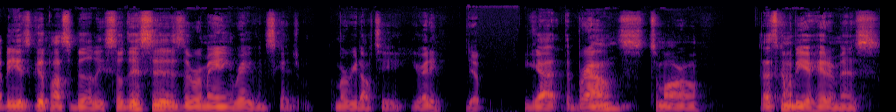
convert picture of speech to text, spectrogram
I mean, it's a good possibility. So this is the remaining Ravens schedule. I'm gonna read off to you. You ready? Yep. You got the Browns tomorrow. That's gonna be a hit or miss.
